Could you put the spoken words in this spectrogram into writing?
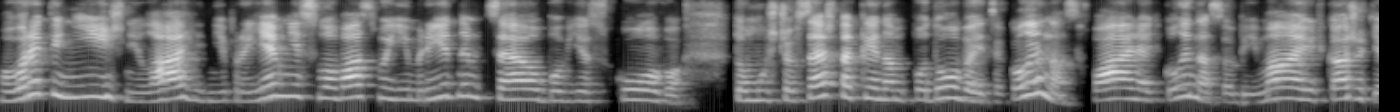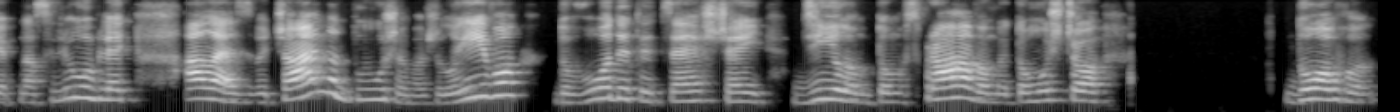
говорити ніжні, лагідні, приємні слова своїм рідним це обов'язково, тому що все ж таки нам подобається, коли нас хвалять, коли нас обіймають, кажуть, як нас люблять. Але, звичайно, дуже важливо доводити це ще й ділом, тому справами, тому що довго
